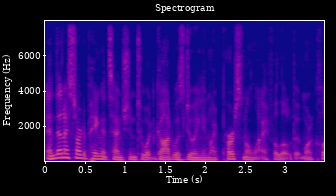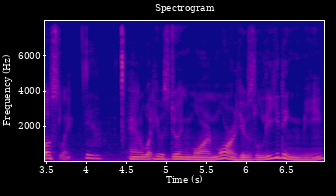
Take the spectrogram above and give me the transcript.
And then I started paying attention to what God was doing in my personal life a little bit more closely. Yeah. And what he was doing more and more, he was leading me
